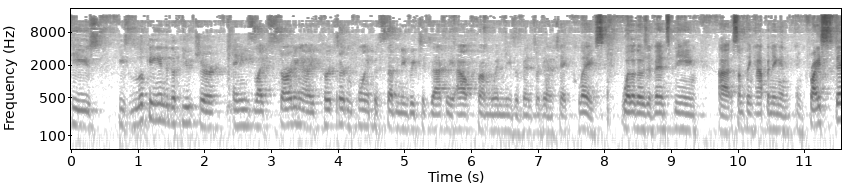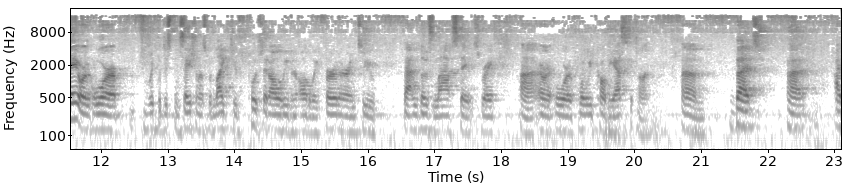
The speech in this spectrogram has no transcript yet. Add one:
he's he's looking into the future and he's like starting at a certain point that's 70 weeks exactly out from when these events are going to take place. Whether those events being uh, something happening in, in Christ's day, or, or with the dispensationalists would like to push that all even all the way further into that those last days, right? Uh, or, or, what we call the eschaton. Um, but uh, I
